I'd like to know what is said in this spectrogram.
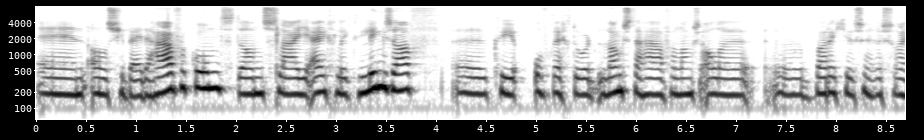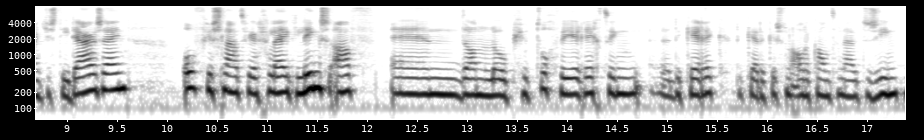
En als je bij de haven komt, dan sla je eigenlijk linksaf. Uh, kun je of rechtdoor langs de haven, langs alle barretjes en restaurantjes die daar zijn. Of je slaat weer gelijk links af en dan loop je toch weer richting eh, de kerk. De kerk is van alle kanten uit te zien.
